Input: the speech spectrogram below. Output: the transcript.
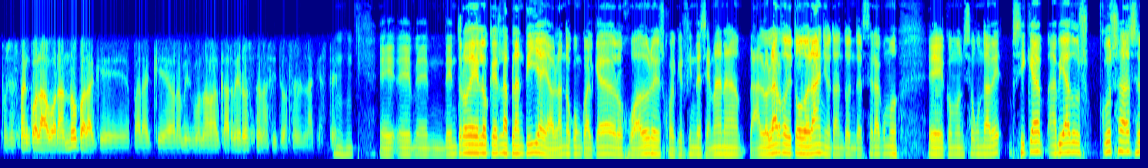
pues están colaborando para que para que ahora mismo Naval Carnero esté en la situación en la que esté. Eh, eh, dentro de lo que es la plantilla y hablando con cualquiera de los jugadores, cualquier fin de semana, a lo largo de todo el año, tanto en tercera como, eh, como en segunda vez, sí que había dos cosas,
